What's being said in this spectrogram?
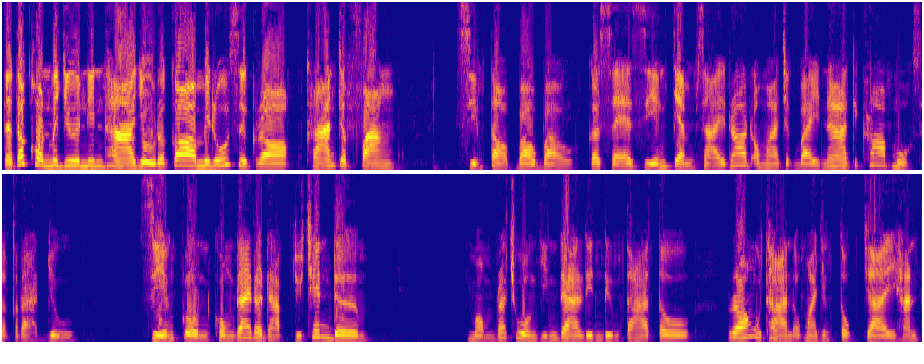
แต่ถ้าคนมายืนนินทาอยู่แล้วก็ไม่รู้สึกหรอกคลานจะฟัง เสียงตอบเบาๆ กระแสเสียงแจ่มสายรอดออกมาจากใบหน้าที่ครอบหมวกสกราดอยู่ เสียงกลนคงได้ระดับอยู่เช่นเดิม หม่อมราชวงศ์หญิงดาลินดื่มตาโต ร้องอุทานออกมาอย่างตกใจหันไป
